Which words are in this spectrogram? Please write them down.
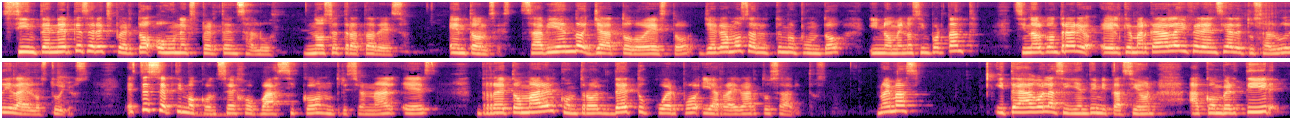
sin tener que ser experto o una experta en salud. No se trata de eso. Entonces, sabiendo ya todo esto, llegamos al último punto y no menos importante, sino al contrario, el que marcará la diferencia de tu salud y la de los tuyos. Este séptimo consejo básico nutricional es retomar el control de tu cuerpo y arraigar tus hábitos. No hay más. Y te hago la siguiente invitación a convertir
